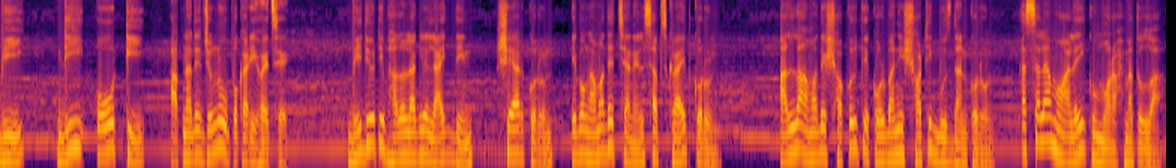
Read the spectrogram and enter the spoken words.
ভি ডি ও টি আপনাদের জন্য উপকারী হয়েছে। ভিডিওটি ভালো লাগলে লাইক দিন, শেয়ার করুন। এবং আমাদের চ্যানেল সাবস্ক্রাইব করুন। আল্লাহ আমাদের সকলকে কোরবানির সঠিক বুঝদান করুন। আসসালামু আলাইকুম রহমতুল্লাহ।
